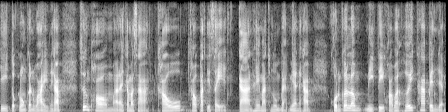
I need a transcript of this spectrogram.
ที่ตกลงกันไว้นะครับ ซึ่งพอมหาลัยธรรมศาสตร์เขาเขาปฏิเสธการให้มาชุมนุมแบบนี้นะครับ คนก็เริ่มมีตีความว่าเฮ้ยถ้าเป็นแบบ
